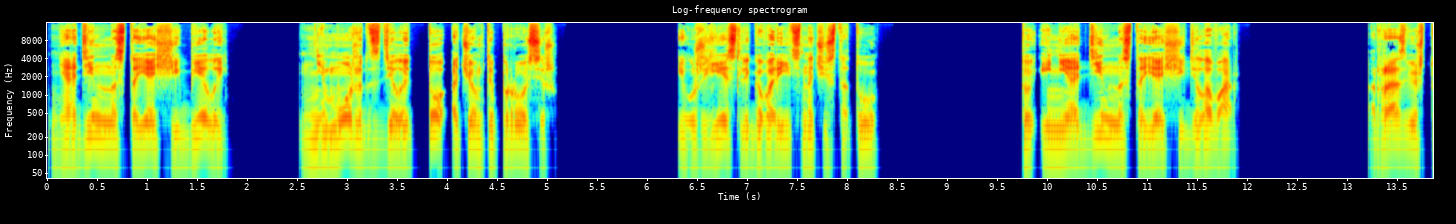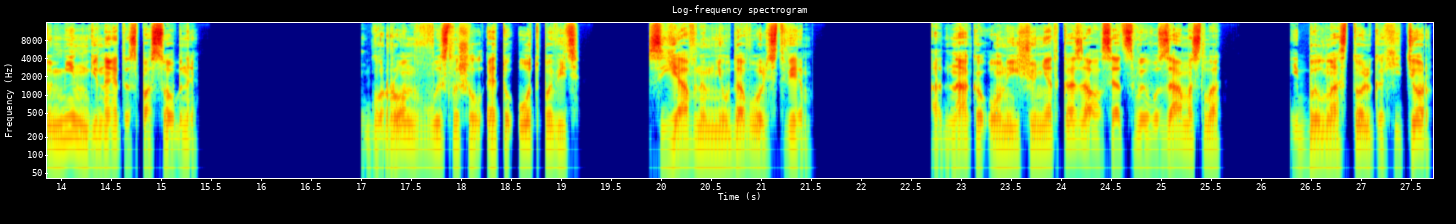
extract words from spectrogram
Ни один настоящий белый не может сделать то, о чем ты просишь. И уж если говорить на чистоту, то и ни один настоящий деловар. Разве что минги на это способны. Гурон выслушал эту отповедь с явным неудовольствием. Однако он еще не отказался от своего замысла и был настолько хитер,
